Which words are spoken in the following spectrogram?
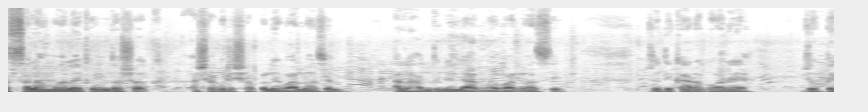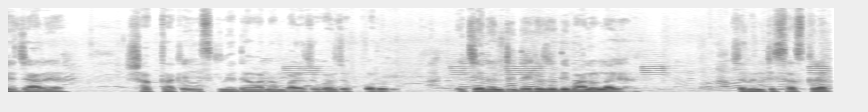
আসসালামু আলাইকুম দর্শক, আশা করি সকলে ভালো আছেন। আলহামদুলিল্লাহ, আমিও ভালো আছি। যদি কারও ঘরে জুপে জারে সাপ থাকে, স্ক্রিনে দেওয়া নাম্বারে যোগাযোগ করুন। চ্যানেলটি দেখে যদি ভালো লাগে, চ্যানেলটি সাবস্ক্রাইব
